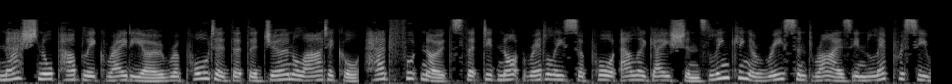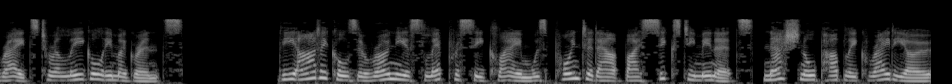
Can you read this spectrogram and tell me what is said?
National Public Radio reported that the journal article had footnotes that did not readily support allegations linking a recent rise in leprosy rates to illegal immigrants. The article's erroneous leprosy claim was pointed out by 60 Minutes, National Public Radio,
